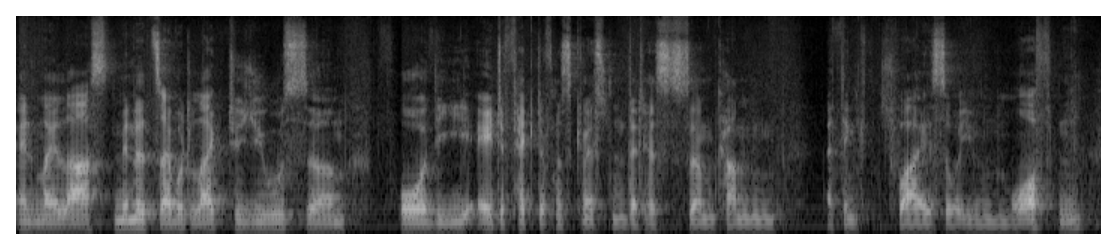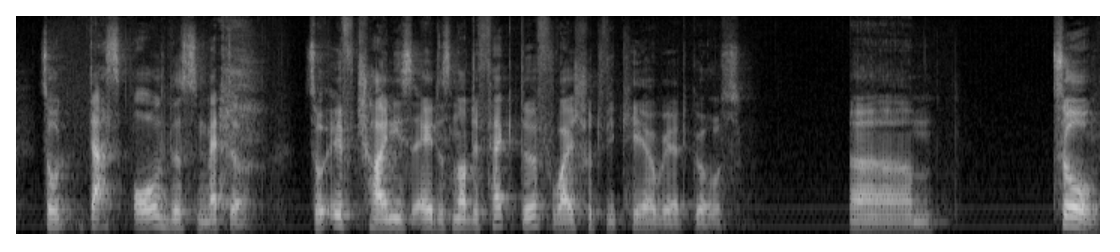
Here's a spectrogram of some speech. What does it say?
And my last minutes I would like to use um, for the aid effectiveness question that has um, come I think twice or even more often. So does all this matter? So if Chinese aid is not effective, why should we care where it goes? Um, so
